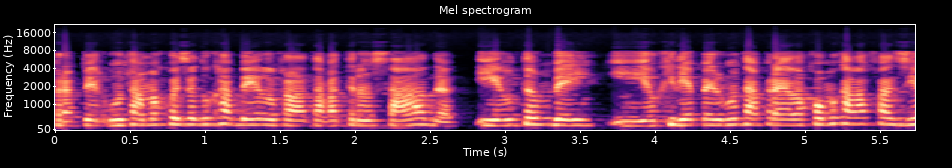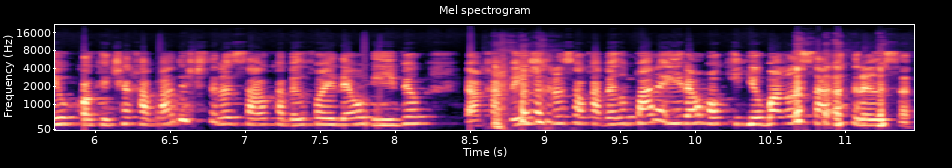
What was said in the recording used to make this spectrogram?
para perguntar uma coisa do cabelo, que ela estava trançada, e eu também. E eu queria perguntar para ela como que ela fazia, porque eu tinha acabado de trançar o cabelo, foi uma ideia horrível. Eu acabei de trançar o cabelo para ir ao Rock in Rio balançar a trança.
